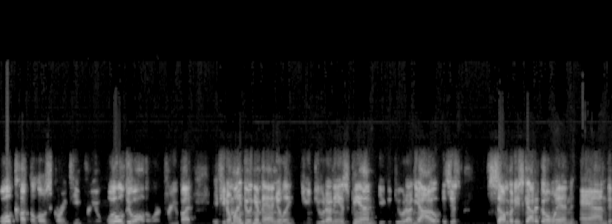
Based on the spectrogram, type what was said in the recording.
we'll cut the low scoring team for you. We'll do all the work for you. But if you don't mind doing it manually, you can do it on ESPN, you can do it on Yahoo. It's just somebody's got to go in and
